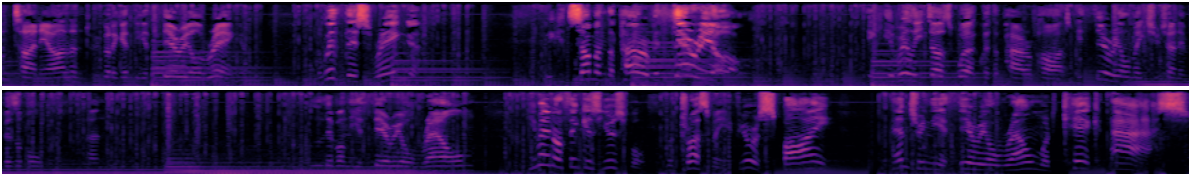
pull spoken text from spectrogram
On, tiny island. We've got to get the ethereal ring. And with this ring, we can summon the power of ethereal. It, it really does work with the power of heart. Ethereal makes you turn invisible and live on the ethereal realm. You may not think is useful, but trust me, if you're a spy, entering the ethereal realm would kick ass.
